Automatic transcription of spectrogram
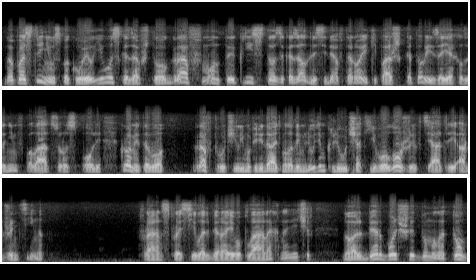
но Пастрини успокоил его, сказав, что граф Монте-Кристо заказал для себя второй экипаж, который заехал за ним в палаццо Росполи. Кроме того, граф поручил ему передать молодым людям ключ от его ложи в театре Аргентина. Франц спросил Альбера о его планах на вечер, но Альбер больше думал о том,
